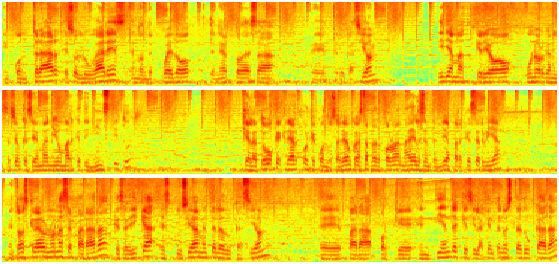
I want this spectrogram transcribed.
encontrar esos lugares en donde puedo tener toda esa educación MediaMath creó una organización que se llama New Marketing Institute, que la tuvo que crear porque cuando salieron con esta plataforma nadie les entendía para qué servía. Entonces crearon una separada que se dedica exclusivamente a la educación, eh, para, porque entiende que si la gente no está educada,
